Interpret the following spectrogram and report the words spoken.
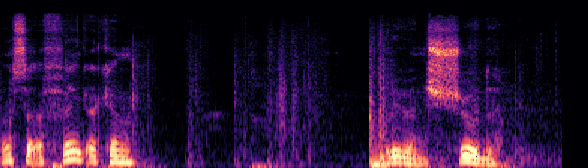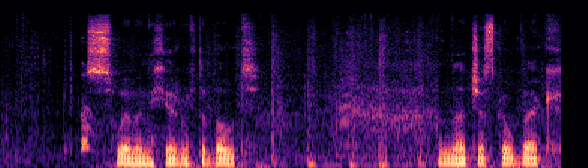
Also, I think I can, or even should, swim in here with the boat and not just go back.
